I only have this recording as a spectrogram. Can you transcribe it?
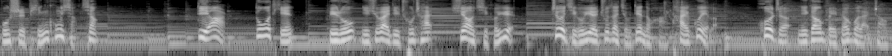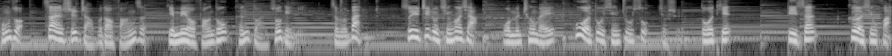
不是凭空想象。第二，多天，比如你去外地出差需要几个月，这几个月住在酒店的话太贵了，或者你刚北漂过来找工作，暂时找不到房子，也没有房东肯短租给你，怎么办？所以这种情况下，我们称为过渡性住宿，就是多天。第三，个性化，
